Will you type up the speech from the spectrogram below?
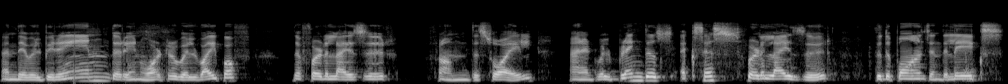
And there will be rain the rainwater will wipe off the fertilizer from the soil and it will bring this excess fertilizer to the ponds and the lakes.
